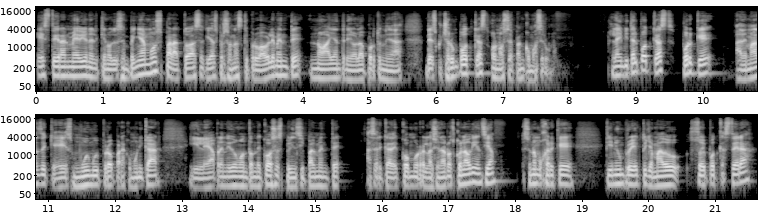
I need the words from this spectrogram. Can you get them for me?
este gran medio en el que nos desempeñamos para todas aquellas personas que probablemente no hayan tenido la oportunidad de escuchar un podcast o no sepan cómo hacer uno. La invité al podcast porque, además de que es muy, muy pro para comunicar y le he aprendido un montón de cosas, principalmente acerca de cómo relacionarnos con la audiencia, es una mujer que tiene un proyecto llamado Soy Podcastera,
